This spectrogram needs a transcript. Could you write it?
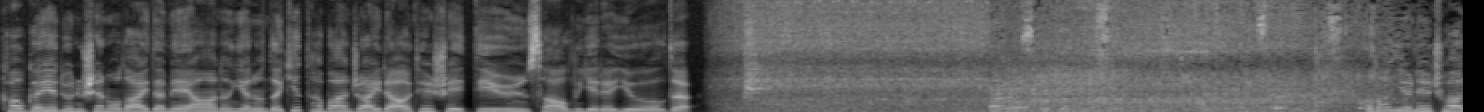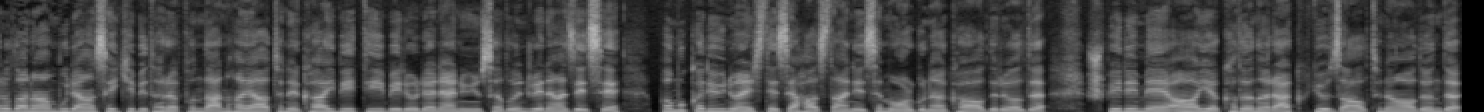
Kavgaya dönüşen olayda MA'nın yanındaki tabancayla ateş ettiği Ünsal yere yığıldı. Olay yerine çağrılan ambulans ekibi tarafından hayatını kaybettiği belirlenen Ünsal'ın cenazesi Pamukkale Üniversitesi Hastanesi morguna kaldırıldı. Şüpheli MA yakalanarak gözaltına alındı.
